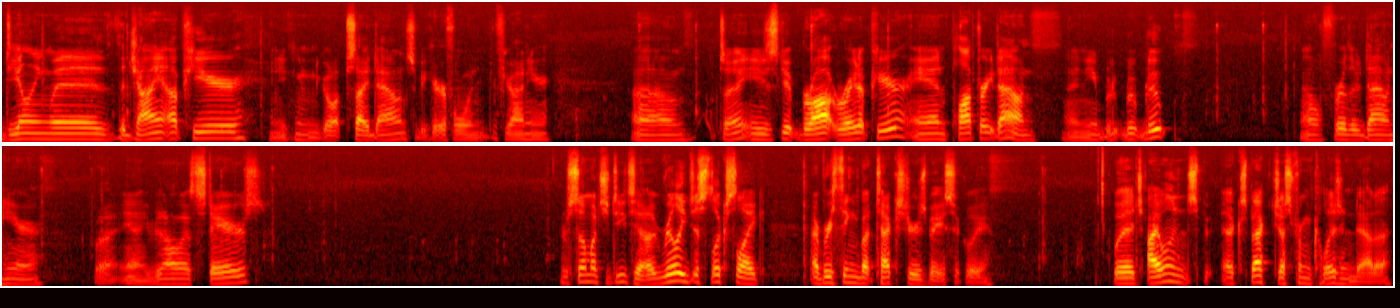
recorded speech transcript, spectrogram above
dealing with the giant up here. And you can go upside down, so be careful when, if you're on here. Um, so you just get brought right up here and plopped right down. And you bloop, bloop, bloop. A little further down here. But yeah, even all the stairs. There's so much detail. It really just looks like everything but textures, basically which I wouldn't expect just from collision data.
